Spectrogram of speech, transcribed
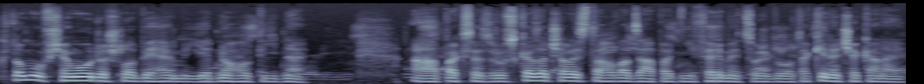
K tomu všemu došlo během jednoho týdne. A pak se z Ruska začaly stahovat západní firmy, což bylo taky nečekané.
